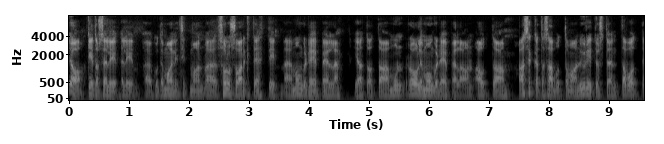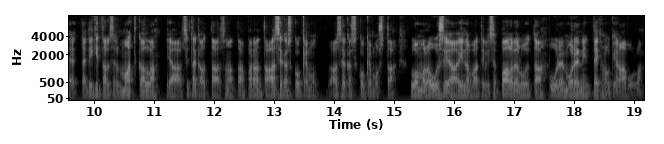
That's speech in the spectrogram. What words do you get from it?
Joo, kiitos. Eli, eli äh, kuten mainitsit, mä oon äh, solution-arkkitehti äh, MongoDBllä ja tota, mun rooli MongoDBllä on auttaa asiakkaita saavuttamaan yritysten tavoitteet digitaalisella matkalla ja sitä kautta sanotaan parantaa asiakaskokemu- asiakaskokemusta luomalla uusia innovatiivisia palveluita uuden modernin teknologian avulla.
